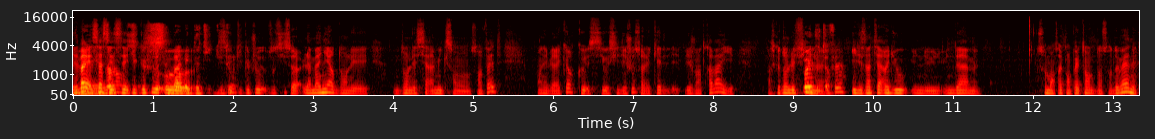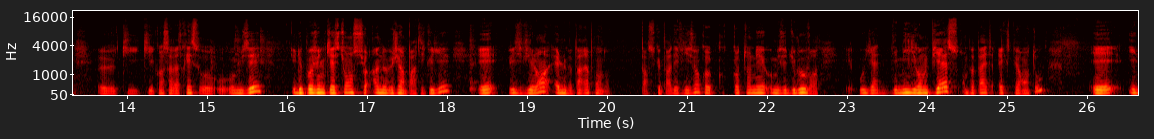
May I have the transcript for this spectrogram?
Et pareil, Mais ça, c'est quelque chose. c'est pas au- anecdotique du c'est tout. quelque chose aussi sur la manière dont les, dont les céramiques sont, sont faites. On est bien d'accord que c'est aussi des choses sur lesquelles les gens travaillent. Parce que dans le film, fait. ils interviewent une, une- une dame, sûrement très compétente dans son domaine, euh, qui, qui est conservatrice au, musée. Il lui pose une question sur un objet en particulier et visiblement, elle ne peut pas répondre. Parce que par définition, quand, quand on est au musée du Louvre, où il y a des millions de pièces, on ne peut pas être expert en tout. Et il,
